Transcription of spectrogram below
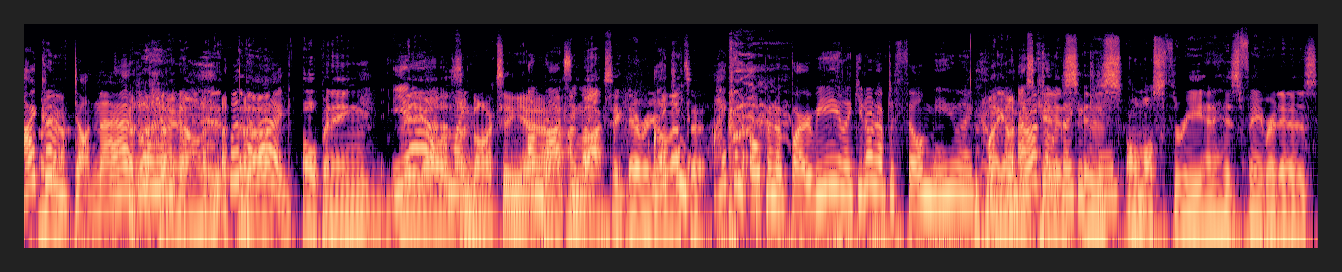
I oh, could have Oh, yeah. done that. I know What the heck? opening Yeah, videos, I'm like- and- Unboxing, yeah. Unboxing. like, there we go. I That's can, it. I can open a Barbie. Like you don't have to film me. Like My youngest kid is, like a is kid. almost three, and his favorite is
